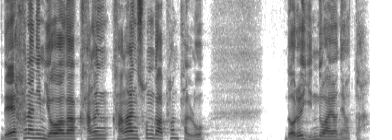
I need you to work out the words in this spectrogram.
내 하나님 여호와가 강한, 강한 손과 편팔로 너를 인도하여 내었다.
